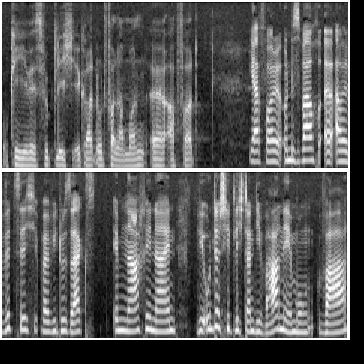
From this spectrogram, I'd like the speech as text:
okay, hier ist wirklich äh, gerade Notfall am Mann, äh, Abfahrt. Ja, voll. Und es war auch äh, aber witzig, weil wie du sagst, im Nachhinein, wie unterschiedlich dann die Wahrnehmung war,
